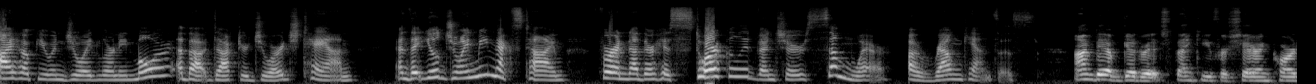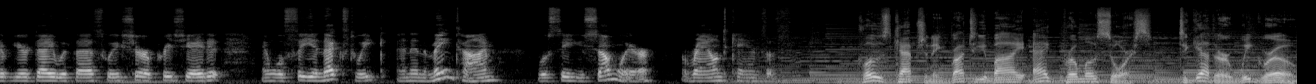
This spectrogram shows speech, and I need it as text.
I hope you enjoyed learning more about Dr. George Tann and that you'll join me next time for another historical adventure somewhere around Kansas. I'm Deb Goodrich. Thank you for sharing part of your day with us. We sure appreciate it. And we'll see you next week. And in the meantime, we'll see you somewhere around Kansas. Closed captioning brought to you by Ag Promo Source. Together we grow.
